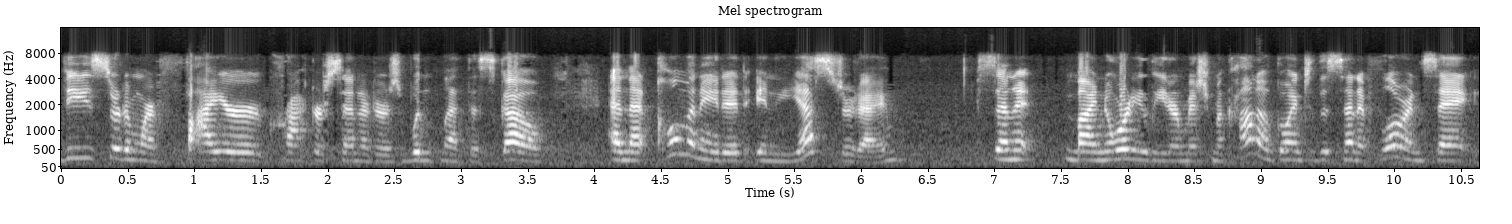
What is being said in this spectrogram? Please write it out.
these sort of more firecracker senators wouldn't let this go. And that culminated in yesterday, Senate Minority Leader Mitch McConnell going to the Senate floor and saying,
